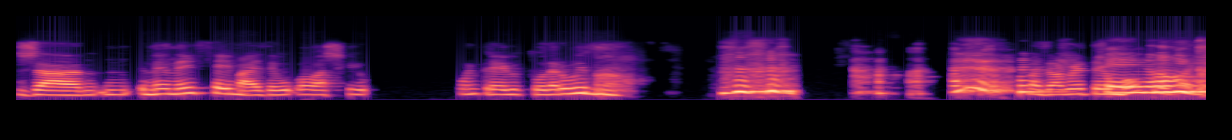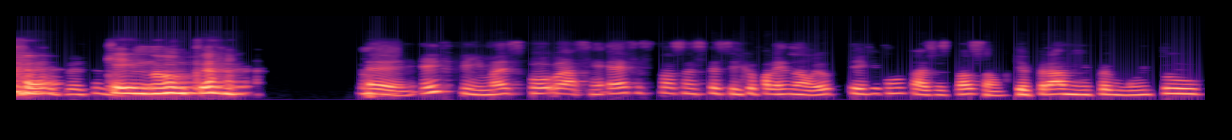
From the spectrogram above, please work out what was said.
já nem, nem sei mais, eu, eu acho que o emprego todo era o limão. Mas eu aguentei Quem um bom tempo nunca? pra precisar. Quem nunca? É, enfim, mas assim, essa situação específica eu falei, não, eu tenho que contar essa situação, porque para mim foi muito,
